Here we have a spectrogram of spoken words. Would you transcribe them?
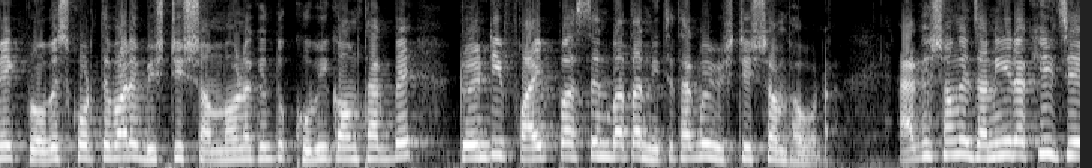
মেঘ প্রবেশ করতে পারে। বৃষ্টির সম্ভাবনা কিন্তু খুবই কম থাকবে। টোয়েন্টি ফাইভ পার্সেন্ট বা তার নিচে থাকবে বৃষ্টির সম্ভাবনা। একই সঙ্গে জানিয়ে রাখি যে,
